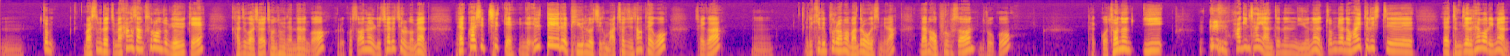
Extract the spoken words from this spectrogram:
음, 좀 말씀드렸지만 항상 트론 좀 여유 있게 가지고 가셔야 전송이 된다는 거. 그리고 썬을 이 최대치로 놓으면 187개, 그러니까 1대1의 비율로 지금 맞춰진 상태고 제가 음, 리퀴드 풀을 한번 만들어 보겠습니다. 일단은 어프로브 썬 누르고 됐고 저는 이 확인 창이 안 뜨는 이유는 좀 전에 화이트리스트에 등재를 해버리면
